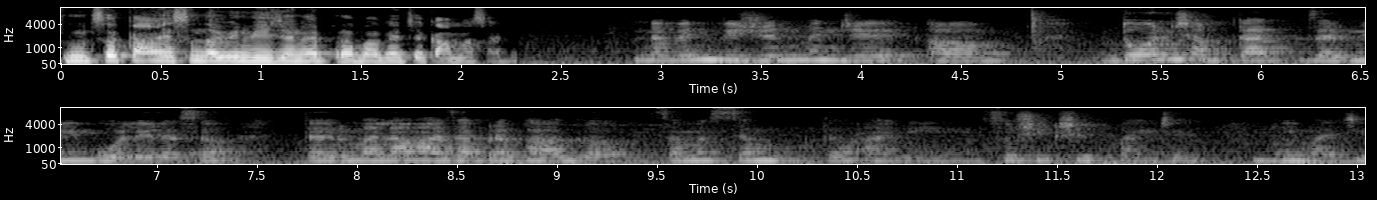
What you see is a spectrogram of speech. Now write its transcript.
तुमचं काय असं नवीन व्हिजन आहे प्रभागाच्या कामासाठी? नवीन विजन म्हणजे दोन शब्दात जर मी बोलेल असं तर मला माझा प्रभाग समस्यामुक्त आणि सुशिक्षित पाहिजे. ही माझी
